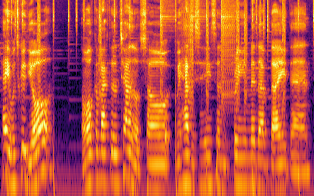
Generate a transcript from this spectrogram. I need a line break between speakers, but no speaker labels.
Hey, what's good, y'all? And welcome back to the channel. So, we had the season 3 mid update, and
